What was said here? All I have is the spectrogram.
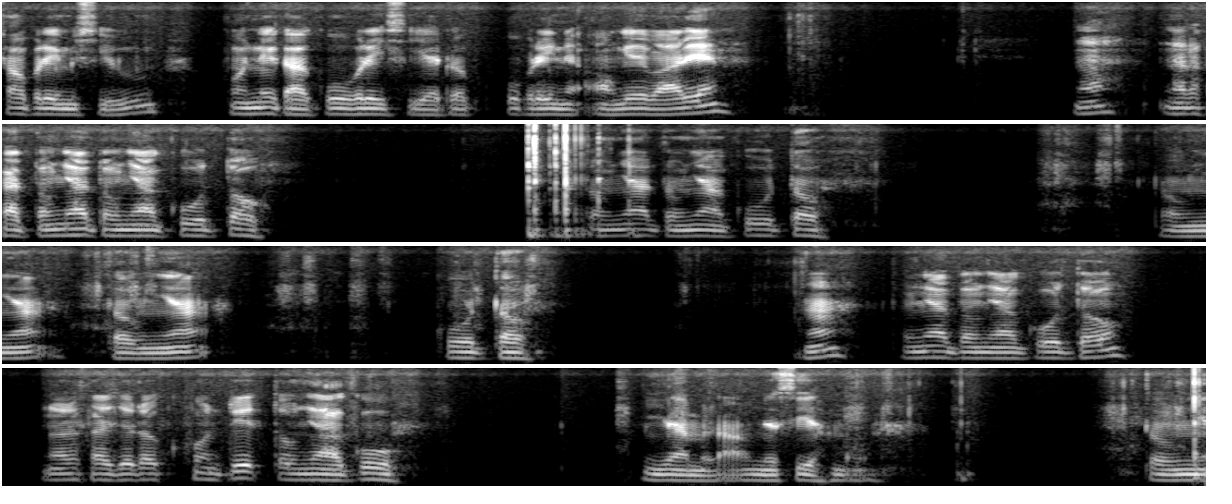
6 break မရှိဘူးခွန်နှစ်က9 break ရှိရအတွက်9 break နဲ့အောင်ခဲ့ပါတယ်နော်နောက်တစ်ခါ3ည3ည9 3 3ည3ည9 3 3ည3ည9 3နော်3ည3ည9 3နောက်တစ်ခါကျတော့ခွန်1 3ည9မြင်ရမလားမျက်စိအမှုံ3ည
